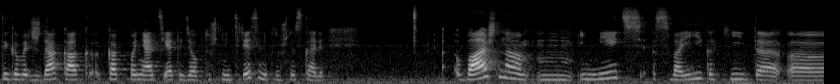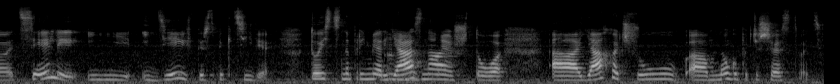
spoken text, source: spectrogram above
ты говоришь, да, как, как понять, я это делаю, потому что неинтересно или потому что искали важно иметь свои какие-то э, цели и идеи в перспективе. То есть, например, я Мгм. знаю, что а, я хочу а, много путешествовать,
